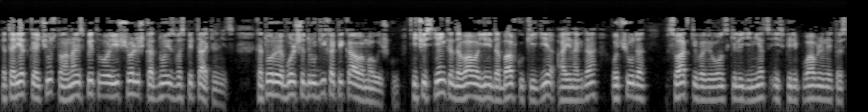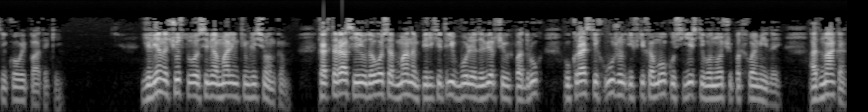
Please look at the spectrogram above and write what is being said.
Это редкое чувство она испытывала еще лишь к одной из воспитательниц, которая больше других опекала малышку и частенько давала ей добавку к еде, а иногда, о чудо, сладкий вавилонский леденец из переплавленной тростниковой патоки. Елена чувствовала себя маленьким лисенком. Как-то раз ей удалось обманом, перехитрив более доверчивых подруг, украсть их ужин и втихомолку съесть его ночью под хламидой. Однако,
